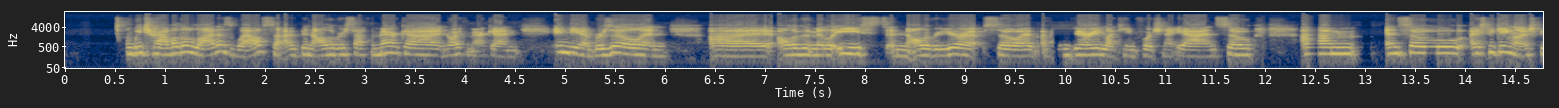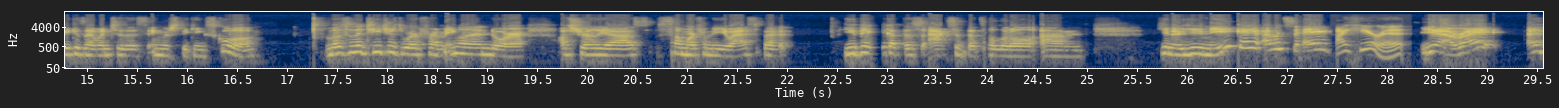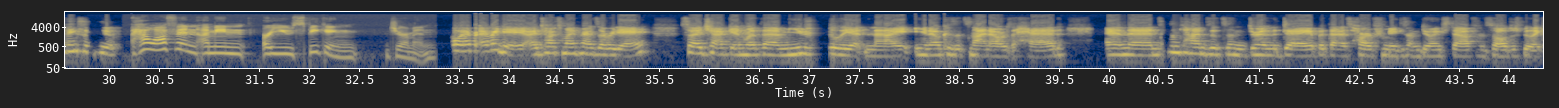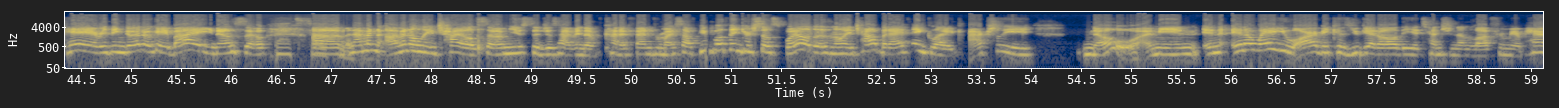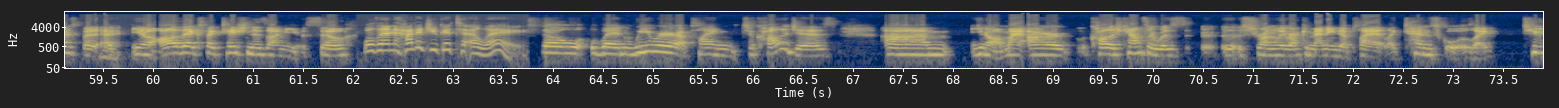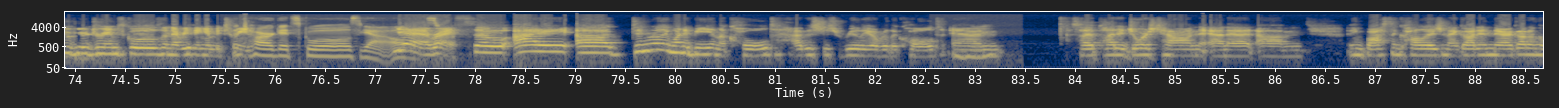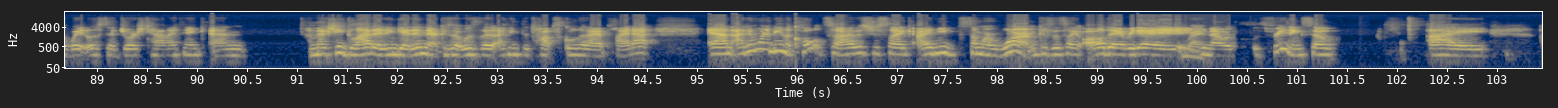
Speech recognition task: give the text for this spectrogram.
we traveled a lot as well. So I've been all over South America, North America, and India, and Brazil, and uh, all over the Middle East, and all over Europe. So I've, I've been very lucky and fortunate, yeah. And so, um, and so I speak English because I went to this English-speaking school most of the teachers were from England or Australia, somewhere from the US, but you pick up this accent that's a little, um, you know, unique, I, I would say. I hear it. Yeah, right? I think so too. How often, I mean, are you speaking German? Oh, every, every day. I talk to my parents every day. So I check in with them usually at night, you know, because it's nine hours ahead. And then sometimes it's in, during the day, but then it's hard for me because I'm doing stuff. And so I'll just be like, hey, everything good? Okay, bye, you know? So so Um, and I'm an I'm an only child, so I'm used to just having to kind of fend for myself. People think you're so spoiled as an only child, but I think like actually no. I mean, in in a way you are because you get all the attention and love from your parents, but uh, you know all the expectation is on you. So well, then how did you get to LA? so when we were applying to colleges, um, you know, my our college counselor was uh, strongly recommending to apply at like ten schools, like two of your dream schools and everything in The between. Target schools, yeah. all yeah, right. So I uh, didn't really want to be in the cold. I was just really over the cold, Mm-hmm. and so I applied at Georgetown and at um, I think Boston College, and I got in there. I got on the wait list at Georgetown, I think, and I'm actually glad I didn't get in there because it was the I think the top school that I applied at. And I didn't want to be in the cold, so I was just like, I need somewhere warm because it's like all day, every day, Right. you know, it's, it's freezing. So I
